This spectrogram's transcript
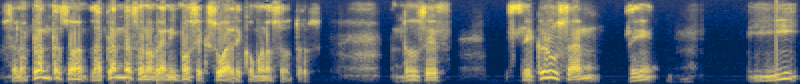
O sea, las plantas son, las plantas son organismos sexuales como nosotros. Entonces, se cruzan, ¿sí? Y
